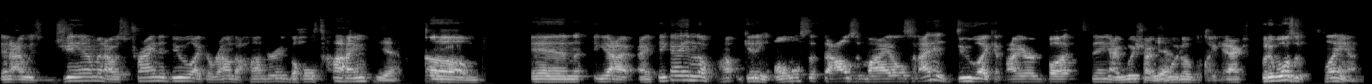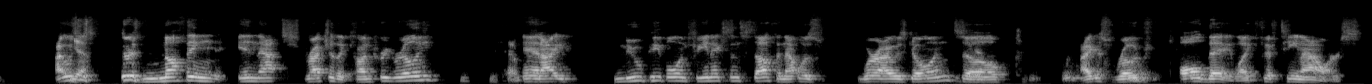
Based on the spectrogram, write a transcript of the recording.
and I was jamming. I was trying to do like around hundred the whole time. Yeah. Um, and yeah, I think I ended up getting almost a thousand miles, and I didn't do like an iron butt thing. I wish I yeah. would have like actually, but it wasn't planned. I was yeah. just there's nothing in that stretch of the country really. Yep. And I knew people in Phoenix and stuff, and that was where I was going. So. I just rode all day, like 15 hours.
